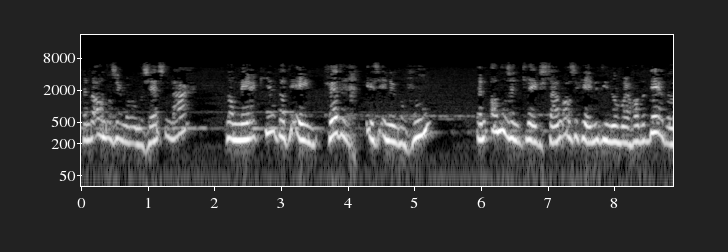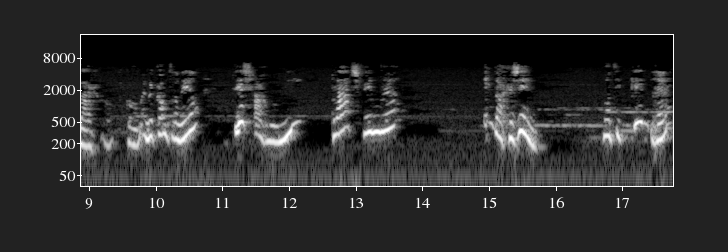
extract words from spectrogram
en de ander zeg maar van de zesde laag, dan merk je dat de een verder is in hun gevoel, en anders in het leven staan als degene die nog maar van de derde laag komen. En dan kan er een heel disharmonie plaatsvinden in dat gezin. Want die kinderen,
